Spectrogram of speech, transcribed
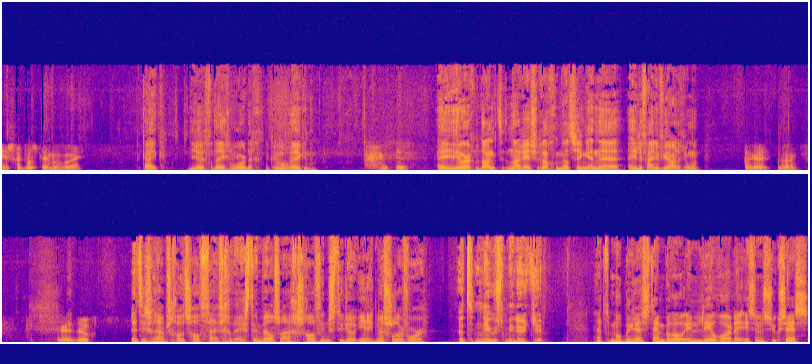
Die achterin schrijft wel stemmen bij mij. Kijk, de jeugd van tegenwoordig, daar kunnen we op rekenen. ja. hey, heel erg bedankt, Naresh Raghunatssing en uh, hele fijne verjaardag, jongen. Oké, bedankt. Oké, okay, doeg. Het is ruimschoots half vijf geweest en bij ons aangeschoven in de studio Erik Nussel ervoor. Het Nieuwsminuutje. Het mobiele stembureau in Leeuwarden is een succes.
